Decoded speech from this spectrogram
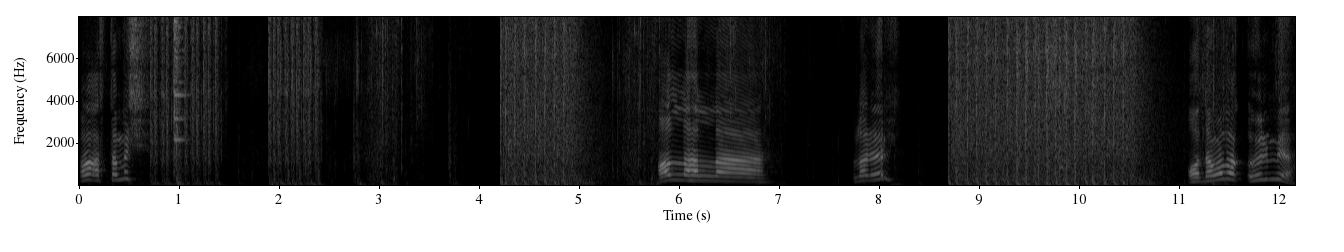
Aa atlamış. Allah Allah. Ulan öl. Adama bak ölmüyor.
